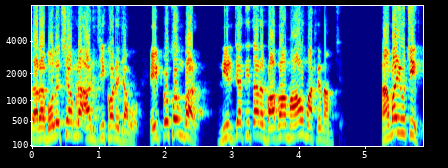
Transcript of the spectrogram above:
তারা বলেছে, আমরা আরজি করে যাব। এই প্রথমবার নির্যাতিতার বাবা মাও মাঠে নামছে। নামাই উচিত।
